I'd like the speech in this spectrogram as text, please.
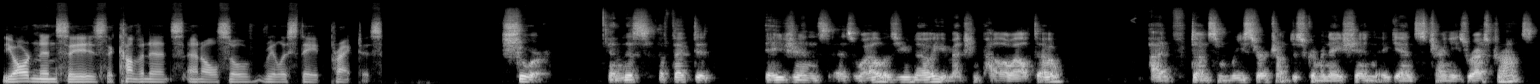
the ordinances, the covenants, and also real estate practice. Sure. And this affected Asians as well, as you know. You mentioned Palo Alto. I've done some research on discrimination against Chinese restaurants.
